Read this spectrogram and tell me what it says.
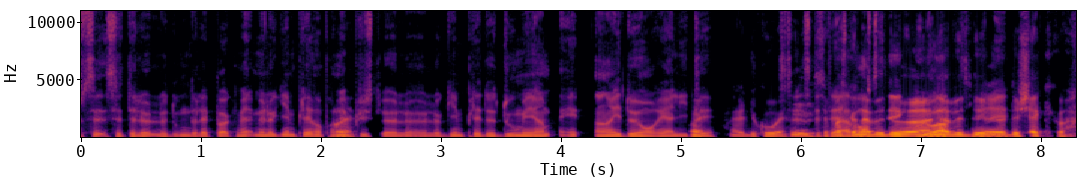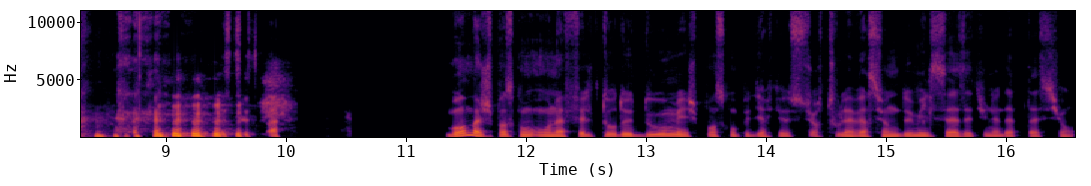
C'était le le Doom de l'époque, mais mais le gameplay reprenait Ouais. plus le le le gameplay de Doom et 1 et 1 et 2 en réalité. ouais, du coup, ouais. C'est Mmh. C'est c'était presque un aveu avancer, de un couloir, aveu d'é tirer. d'échec, quoi. C'est ça. Bon, bah, je pense qu'on on a fait le tour de Doom et je pense qu'on peut dire que surtout la version de 2016 est une adaptation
